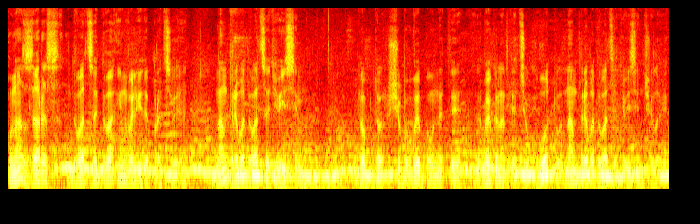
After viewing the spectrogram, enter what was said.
У нас зараз 22 інваліди працює. Нам треба 28. Тобто, щоб виповнити, виконати цю квоту, нам треба 28 чоловік.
